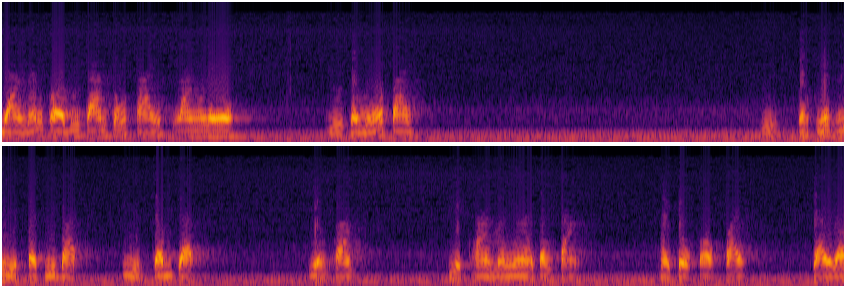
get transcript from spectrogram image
อย่างนั้นก็มีการสงสัยลังเล อยู่เสมอไป ที่จะเพื่อรีบปฏิบัติที่กำจัดเรื่องความเกลียข้านง่ายต่างๆ ให้ตกออกไป ใจเรา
